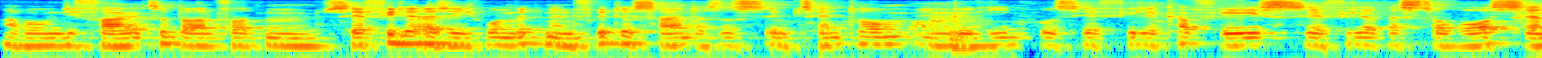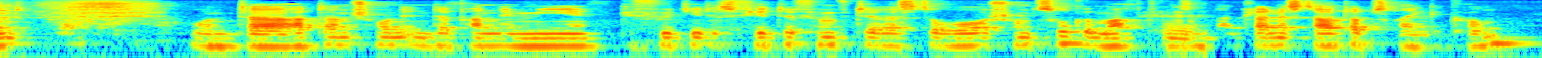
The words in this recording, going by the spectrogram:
Aber um die Frage zu beantworten, sehr viele, also ich wohne mitten in Friedrichshain, das ist im Zentrum in. Berlin, wo sehr viele Cafés, sehr viele Restaurants sind. Und da hat dann schon in der Pandemie gefühlt jedes vierte, fünfte Restaurant schon zugemacht und mhm. sind dann kleine Startups reingekommen.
